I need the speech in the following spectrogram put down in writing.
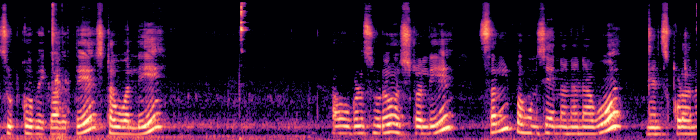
ಸುಟ್ಕೋಬೇಕಾಗತ್ತೆ ಸ್ಟೌವಲ್ಲಿ. ಅವುಗಳು ಸುಡೋ ಅಷ್ಟರಲ್ಲಿ ಸ್ವಲ್ಪ ಹುಣಸೆಹಣ್ಣನ್ನು ನಾವು ನೆನೆಸ್ಕೊಳ್ಳೋಣ.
